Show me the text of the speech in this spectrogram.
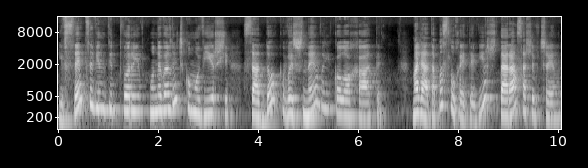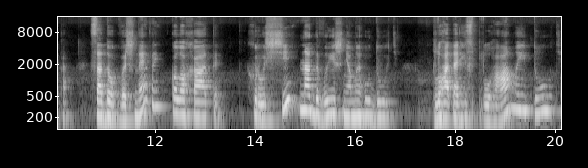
І все це він відтворив у невеличкому вірші Садок вишневий коло хати. Малята, послухайте вірш Тараса Шевченка. Садок вишневий коло хати. Хрущі над вишнями гудуть, плугатарі з плугами йдуть,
